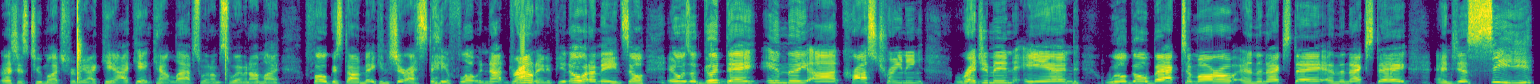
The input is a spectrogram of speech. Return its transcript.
that's just too much for me. I can't, I can't count laps when I'm swimming. I'm like focused on making sure I stay afloat and not drowning, if you know what I mean. So it was a good day in the uh, cross training regimen and we'll go back tomorrow and the next day and the next day and just see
